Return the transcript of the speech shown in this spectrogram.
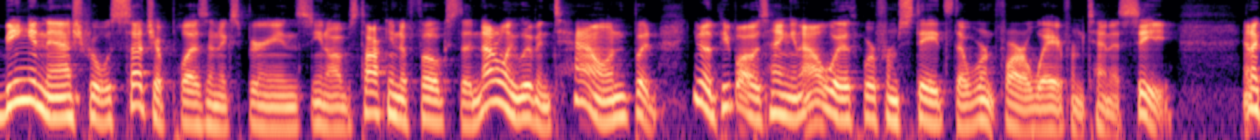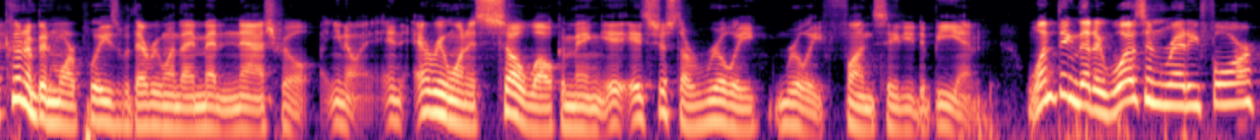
being in Nashville was such a pleasant experience. You know, I was talking to folks that not only live in town, but, you know, the people I was hanging out with were from states that weren't far away from Tennessee. And I couldn't have been more pleased with everyone that I met in Nashville. You know, and everyone is so welcoming. It's just a really, really fun city to be in. One thing that I wasn't ready for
